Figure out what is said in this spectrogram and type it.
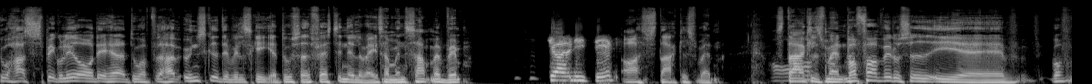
Du har spekuleret over det her. Du har, har ønsket, det ville ske, at du sad fast i en elevator, men sammen med hvem? Johnny Depp. Åh, oh, stakkels mand. Stakkels mand. Hvorfor vil du sidde i... Øh, hvorfor,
